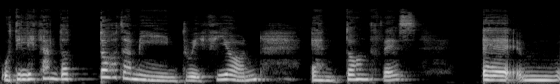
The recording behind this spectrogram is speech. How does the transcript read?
utilizando toda mi intuición, entonces eh, mm,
